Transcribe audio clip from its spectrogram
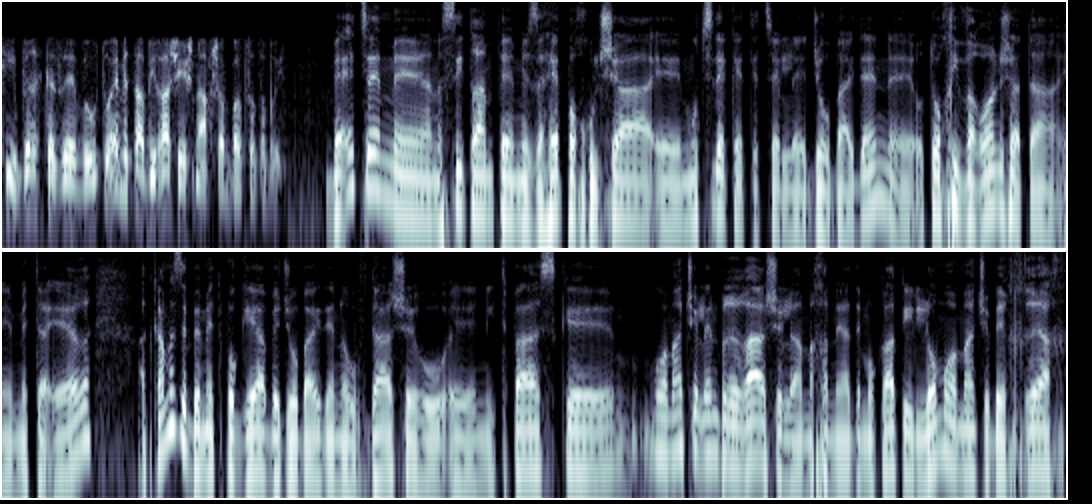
חיוור כזה, והוא תואם את האווירה שישנה עכשיו בארצות הברית. בעצם אה, הנשיא טראמפ אה, מזהה פה חולשה מוצדקת אצל ג'ו ביידן, אותו חיוורון שאתה מתאר. עד כמה זה באמת פוגע בג'ו ביידן, העובדה שהוא נתפס כמועמד של אין ברירה של המחנה הדמוקרטי, לא מועמד שבהכרח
